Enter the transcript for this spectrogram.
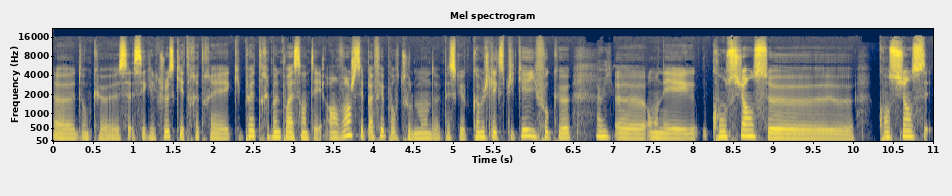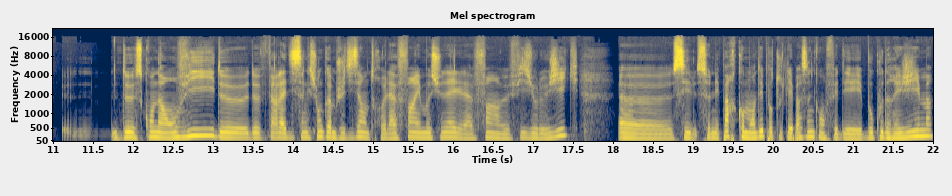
donc c'est quelque chose qui est très très qui peut être très bonne pour la santé. En revanche, c'est pas fait pour tout le monde parce que comme je l'expliquais, il faut que ah on ait conscience conscience de ce qu'on a envie, de, faire la distinction, comme je disais, entre la faim émotionnelle et la faim euh, physiologique. Euh, ce n'est pas recommandé pour toutes les personnes qui ont fait des, beaucoup de régimes,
